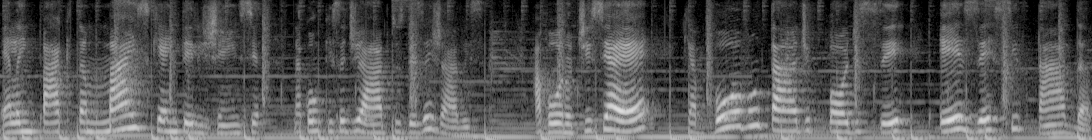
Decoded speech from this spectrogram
ela impacta mais que a inteligência na conquista de hábitos desejáveis. A boa notícia é que a boa vontade pode ser exercitada.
